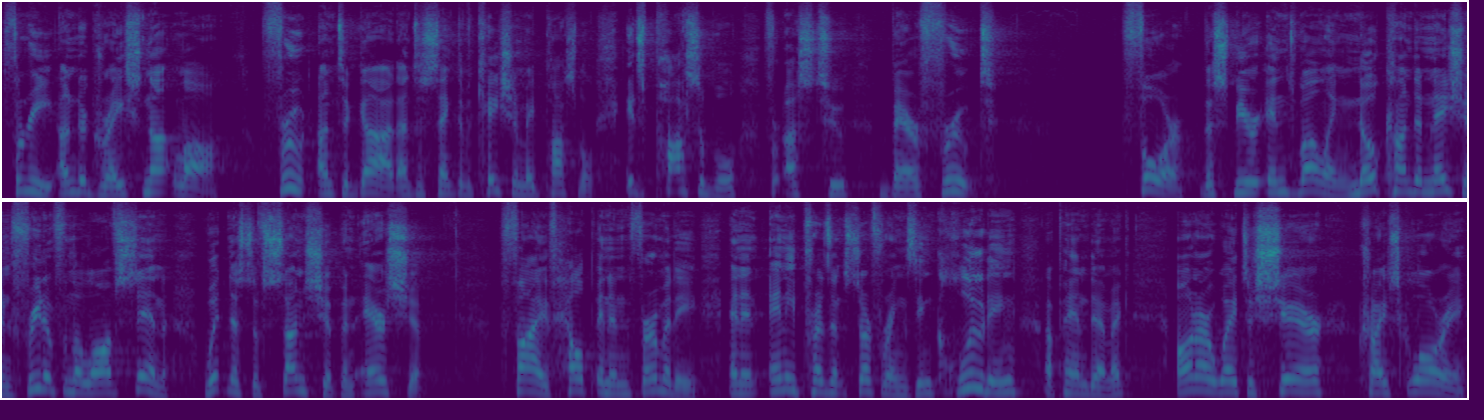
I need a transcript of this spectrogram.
Three, under grace, not law. Fruit unto God, unto sanctification made possible. It's possible for us to bear fruit. Four, the Spirit indwelling, no condemnation, freedom from the law of sin, witness of sonship and heirship. Five, help in infirmity and in any present sufferings, including a pandemic, on our way to share Christ's glory.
